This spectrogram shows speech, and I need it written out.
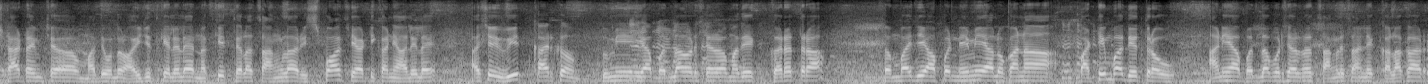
स्टार टाईमच्या माध्यमातून आयोजित केलेला आहे. नक्कीच त्याला चांगला रिस्पॉन्स या ठिकाणी आलेला आहे. असे विविध कार्यक्रम तुम्ही या बदलावर शहरामध्ये करत राहा. संभाजी आपण नेहमी या लोकांना पाठिंबा देत राहू आणि या बदलापूर शहरात चांगले चांगले कलाकार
